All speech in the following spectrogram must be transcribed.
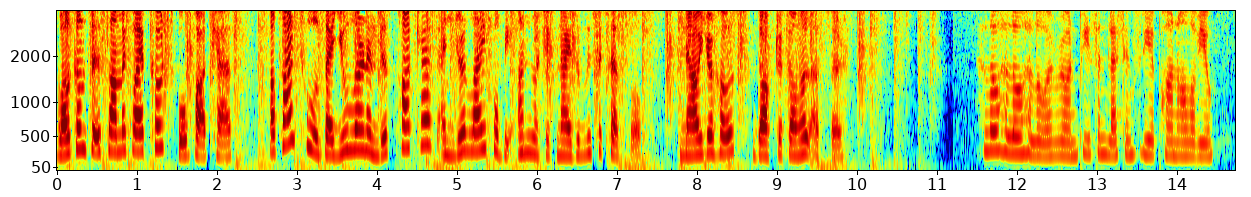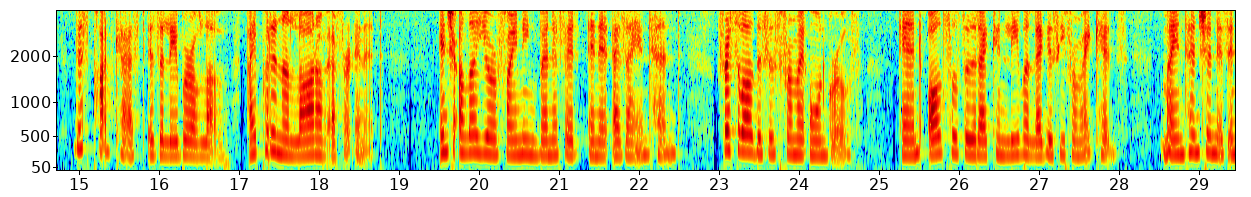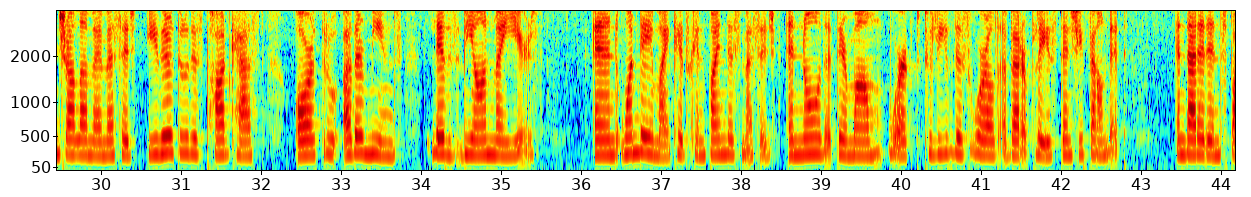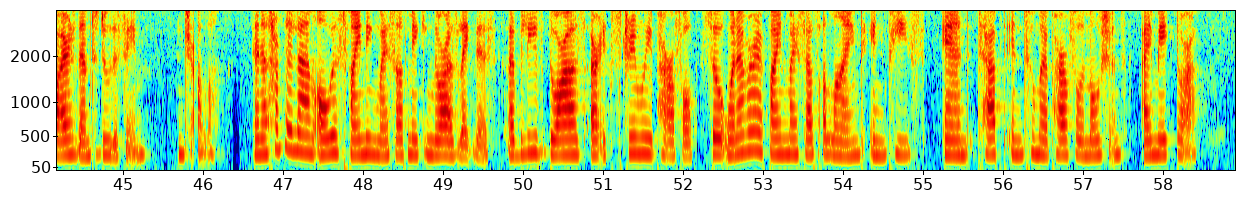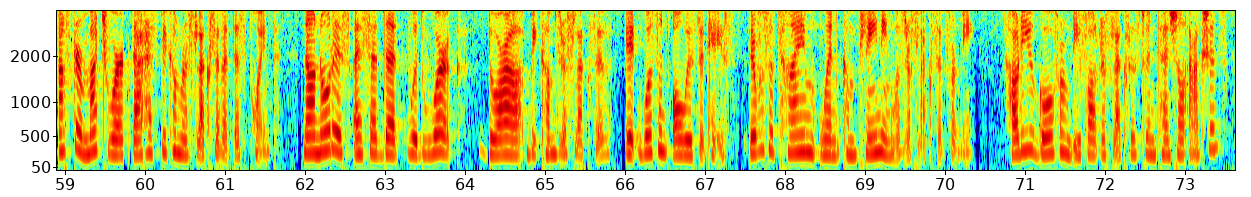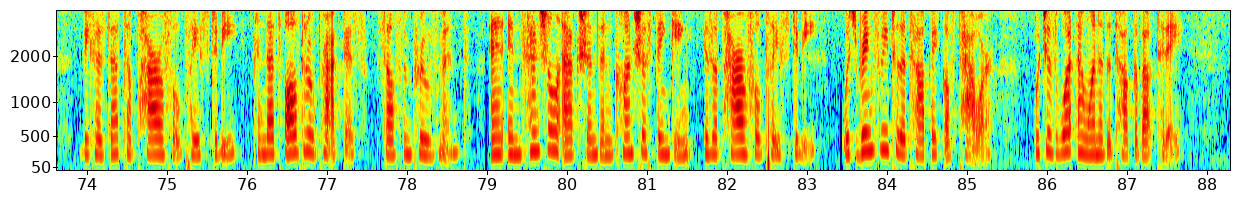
Welcome to Islamic Life Coach School podcast. Apply tools that you learn in this podcast and your life will be unrecognizably successful. Now your host, Dr. Kamal Akhtar. Hello, hello, hello everyone. Peace and blessings be upon all of you. This podcast is a labor of love. I put in a lot of effort in it. Inshallah, you're finding benefit in it as I intend. First of all, this is for my own growth and also so that I can leave a legacy for my kids. My intention is, inshallah, my message, either through this podcast or through other means, lives beyond my years. And one day my kids can find this message and know that their mom worked to leave this world a better place than she found it, and that it inspires them to do the same, inshallah. And Alhamdulillah, I'm always finding myself making du'as like this. I believe du'as are extremely powerful. So whenever I find myself aligned in peace and tapped into my powerful emotions, I make dua. After much work, that has become reflexive at this point. Now, notice I said that with work, dua becomes reflexive. It wasn't always the case. There was a time when complaining was reflexive for me. How do you go from default reflexes to intentional actions? Because that's a powerful place to be. And that's all through practice, self improvement. And intentional actions and conscious thinking is a powerful place to be. Which brings me to the topic of power, which is what I wanted to talk about today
